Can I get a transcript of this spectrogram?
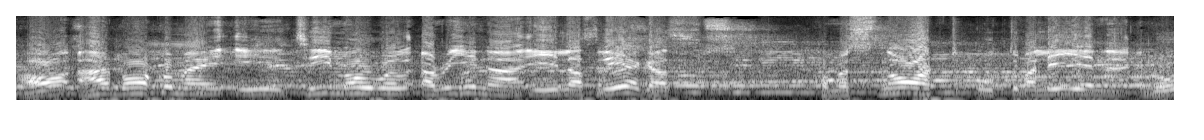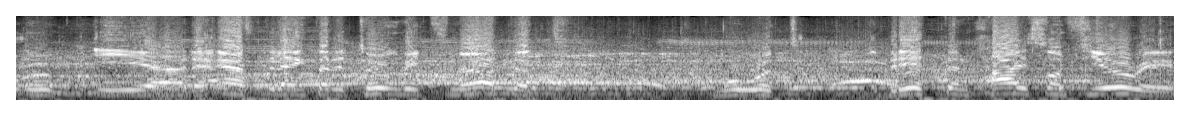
Ja, här bakom mig i T-Mobile Arena i Las Vegas kommer snart Otto Wallin gå upp i eh, det efterlängtade tungviktsmötet mot britten Tyson Fury.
